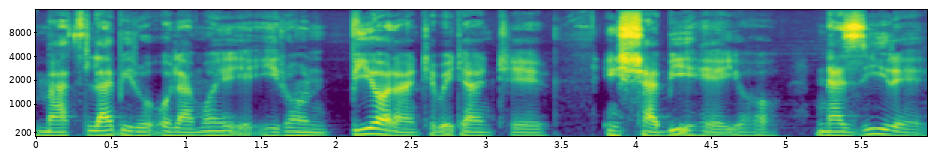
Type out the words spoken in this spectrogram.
مطلبی رو علمای ایران بیارن که بگن که این شبیه یا نظیر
